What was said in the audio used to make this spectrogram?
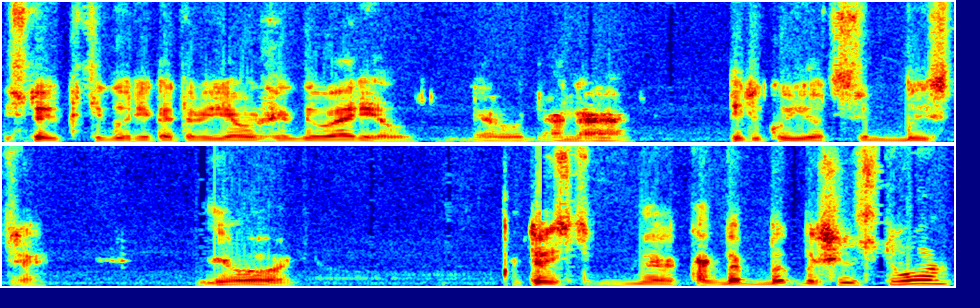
из той категории, о которой я уже говорил. Вот она перекуется быстро. Вот. То есть э, как бы большинство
